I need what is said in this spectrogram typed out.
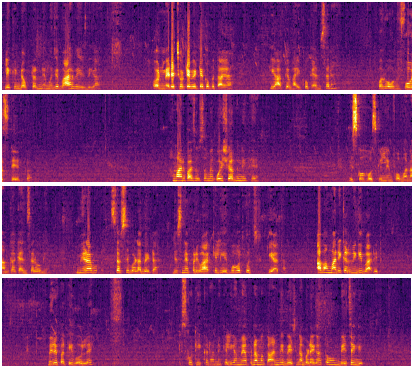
लेकिन डॉक्टर ने मुझे बाहर भेज दिया और मेरे छोटे बेटे को बताया कि आपके भाई को कैंसर है और वो भी फोर्थ स्टेज पर। हमारे पास उस समय कोई शब्द नहीं थे। इसको होस्किल लिम्फोमा नाम का कैंसर हो गया। मेरा सबसे बड़ा बेटा, जिसने परिवार के लिए बहुत कुछ किया था, अब हमारी करने की बारी थी। मेरे पति बोले, इसको ठीक कराने के लिए हमें अपना मकान भी बेचना पड़ेगा तो हम बेचेंगे,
